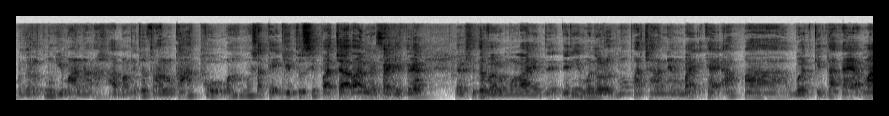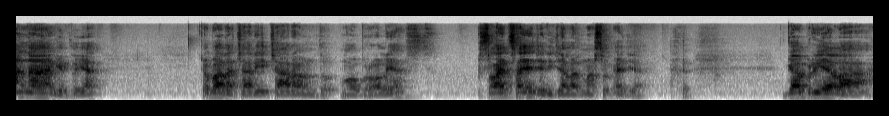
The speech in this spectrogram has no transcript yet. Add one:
Menurutmu gimana? Ah, abang itu terlalu kaku. Wah, masa kayak gitu sih pacaran misalnya gitu ya. Dari situ baru mulai. Jadi menurutmu pacaran yang baik kayak apa? Buat kita kayak mana gitu ya. Cobalah cari cara untuk ngobrol ya. Slide saya jadi jalan masuk aja. Gabriela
